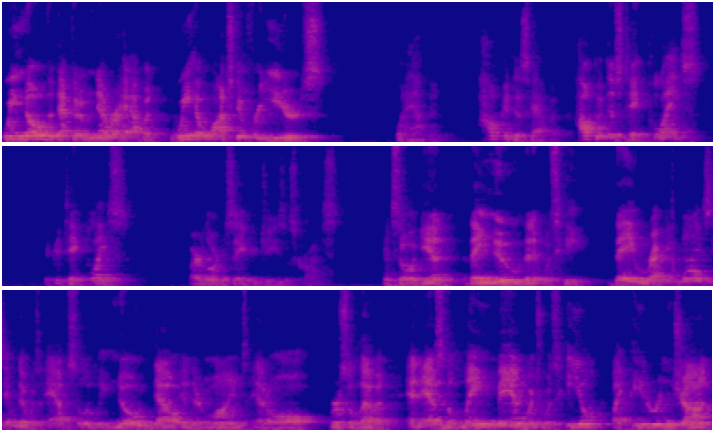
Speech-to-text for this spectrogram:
We know that that could have never happened. We have watched him for years. What happened? How could this happen? How could this take place? It could take place by our Lord and Savior Jesus Christ. And so again, they knew that it was He. They recognized Him. There was absolutely no doubt in their minds at all. Verse 11, And as the lame man which was healed by Peter and John,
